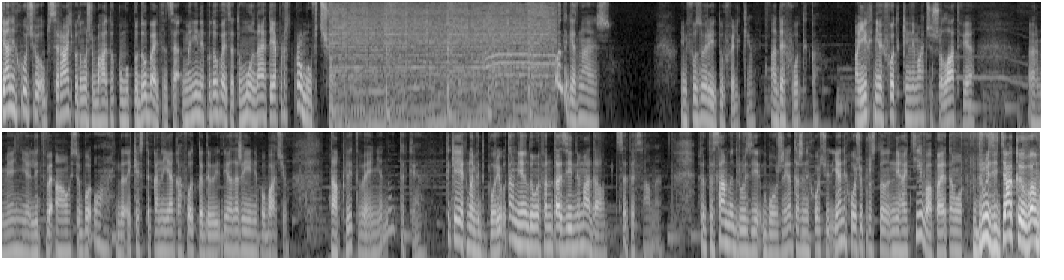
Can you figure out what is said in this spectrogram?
Я не хочу обсирати, тому що багато кому подобається це. Мені не подобається, тому знаєте, я просто промовчу. Ось таке, знаєш. Інфузорії туфельки. А де фотка? А їхньої фотки нема, чи що Латвія, Арменія, Літве. А, ось обо... О, якась така ніяка фотка, я навіть її не побачив. Так, Літвенія, ну таке. Таке, як на відборі. Бо Там, я думаю, фантазії нема, да. Все те саме. Все те саме, друзі. Боже, я навіть не хочу. Я не хочу просто негатива, поэтому. Друзі, дякую вам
